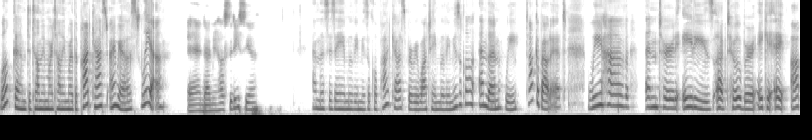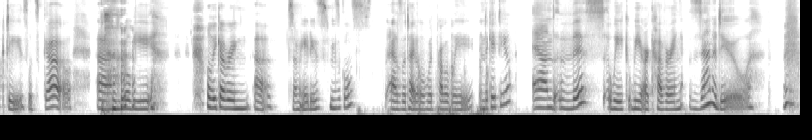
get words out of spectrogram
Welcome to Tell Me More, Tell Me More, the podcast. I'm your host, Leah. And I'm your host, Alicia. And this is a movie musical podcast where we watch a movie musical and then we talk about it. We have entered 80s October, aka Octies. Let's go. Um, we'll be we'll be covering uh, some 80s musicals, as the title would probably indicate to you. And this week we are covering Xanadu.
